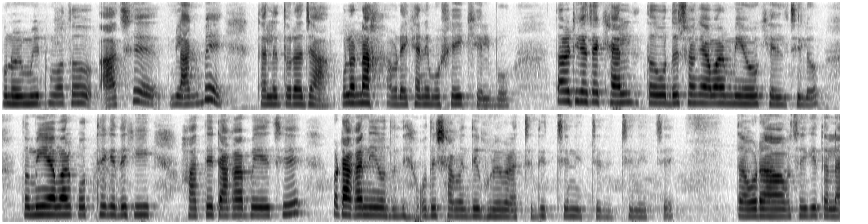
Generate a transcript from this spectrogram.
পনেরো মিনিট মতো আছে, লাগবে, তাহলে তোরা যা। বলল না আমরা এখানে বসেই খেলব। তাহলে ঠিক আছে, খেল। তো ওদের সঙ্গে আমার মেয়েও খেলছিল। তো মেয়ে আবার কোত্থেকে দেখি হাতে টাকা পেয়েছে, ও টাকা নিয়ে ওদের ওদের সামনে দিয়ে ঘুরে বেড়াচ্ছে, দিচ্ছে, নিচ্ছে দিচ্ছে, নিচ্ছে। তা ওরা বলছে কি, তাহলে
